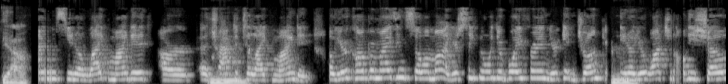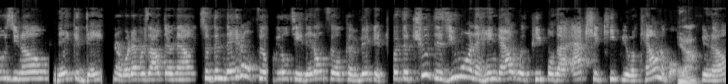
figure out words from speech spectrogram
Yeah. Sometimes, you know, like minded are attracted mm. to like minded. Oh, you're compromising. So am I. You're sleeping with your boyfriend. You're getting getting drunk. Mm. You know, you're watching all these shows, you know, naked dating or whatever's out there now. So then they don't feel guilty. They don't feel convicted. But the truth is you want to hang out with people that actually keep you accountable. Yeah. You know?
